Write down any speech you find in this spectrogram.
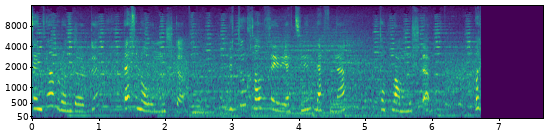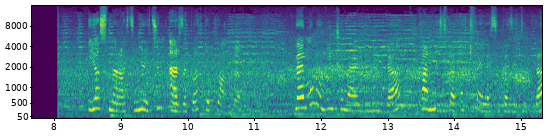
Sentyabrın 4-ü dəfn olunmuşdu. Bütün xalq xeyriyyətinin dəfninə toplanmışdı. İyas mərasimi üçün ərzaqlar toplandı. Məmunovun köməkliyi ilə Kommunist və Bakı Fəhləsi qəzetində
